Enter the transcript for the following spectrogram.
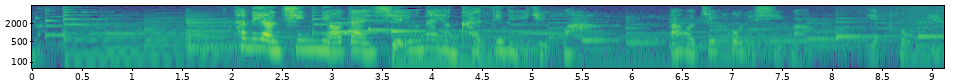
了。他那样轻描淡写又那样肯定的一句话，把我最后的希望也破灭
